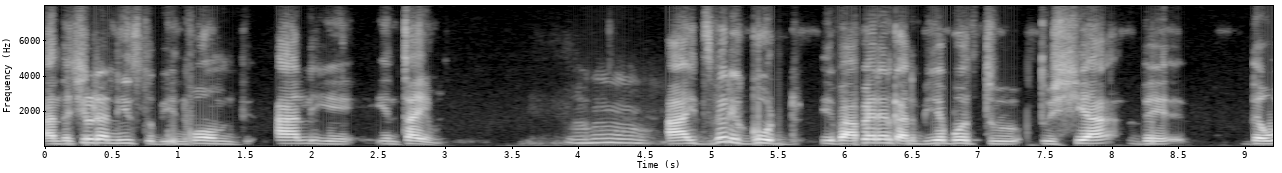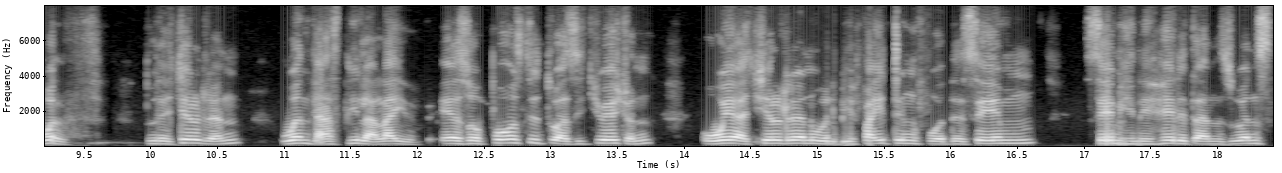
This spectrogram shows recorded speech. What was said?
and the children needs to be informed early in time. Mm-hmm. Uh, it's very good if a parent can be able to to share the the wealth to the children when they are still alive, as opposed to a situation where children will be fighting for the same same inheritance once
